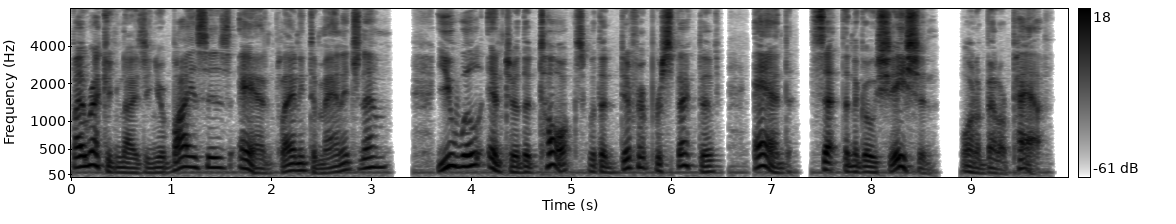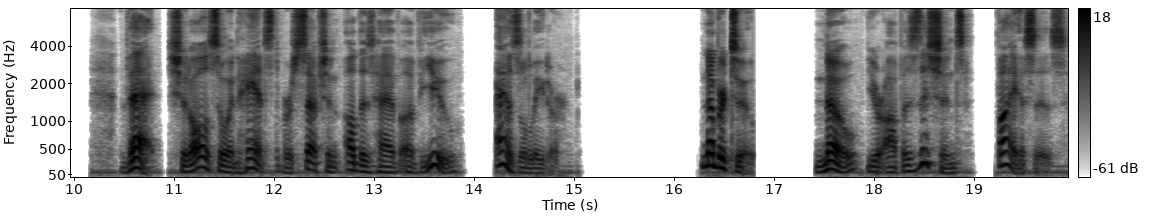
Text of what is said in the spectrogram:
By recognizing your biases and planning to manage them, you will enter the talks with a different perspective and set the negotiation on a better path. That should also enhance the perception others have of you as a leader. Number two, know your opposition's biases.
